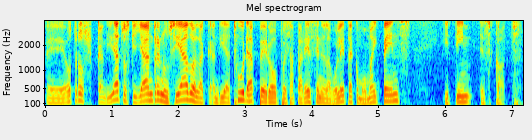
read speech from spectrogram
eh, otros candidatos que ya han renunciado a la candidatura, pero pues aparecen en la boleta como Mike Pence y Tim Scott.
